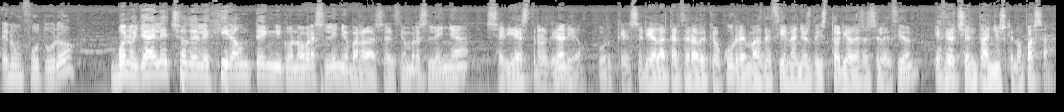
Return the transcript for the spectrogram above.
en un futuro? Bueno, ya el hecho de elegir a un técnico no brasileño para la selección brasileña sería extraordinario, porque sería la tercera vez que ocurre, más de 100 años de historia de esa selección, y hace 80 años que no pasa.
